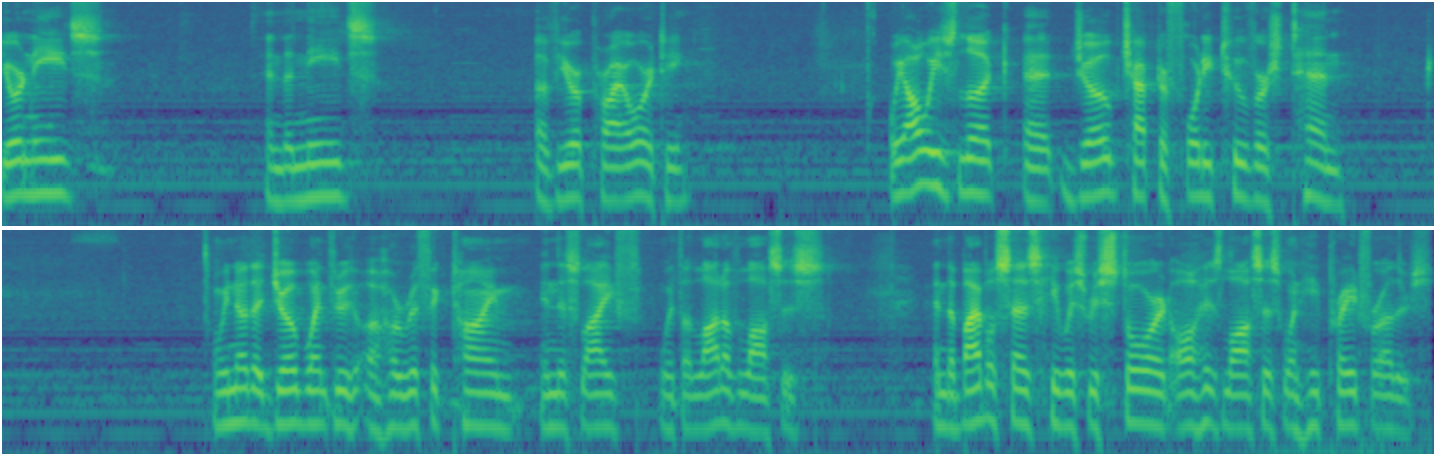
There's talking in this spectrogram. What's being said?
your needs and the needs of your priority. We always look at Job chapter 42, verse 10. We know that Job went through a horrific time in this life with a lot of losses. And the Bible says he was restored all his losses when he prayed for others.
